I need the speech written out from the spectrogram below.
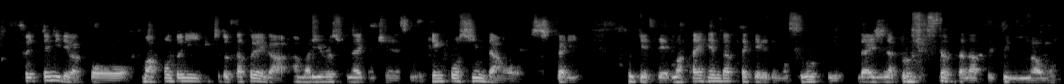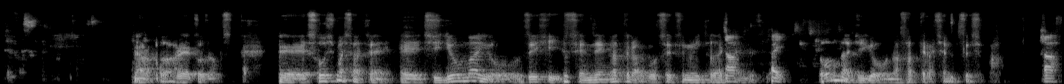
そういった意味ではこう、まあ、本当にちょっと例えがあまりよろしくないかもしれないですけど、健康診断をしっかり受けて、まあ、大変だったけれども、すごく大事なプロセスだったなというふうに今思っています。なるほど。ありがとうございます。えーそうしましたらですね、えー事業内容をぜひ宣伝がてらご説明いただきたあいんですが、はいどんな事業をなさってらっしゃるんでしょうか？ああ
